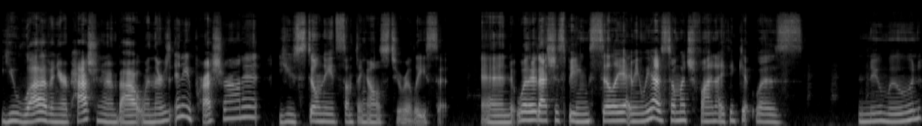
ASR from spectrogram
you love and you're passionate about when there's any pressure on it, you still need something else to release it. And whether that's just being silly, I mean, we had so much fun. I think it was New Moon,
